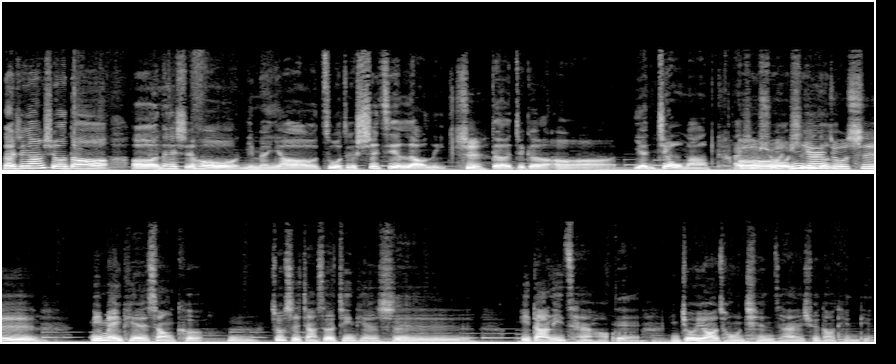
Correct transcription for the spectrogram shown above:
老师刚刚说到，呃，那个时候你们要做这个世界料理是的这个呃研究吗？还是说应该就是你每天上课，嗯，就是假设今天是意大利菜好了，对，你就要从前菜学到甜点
